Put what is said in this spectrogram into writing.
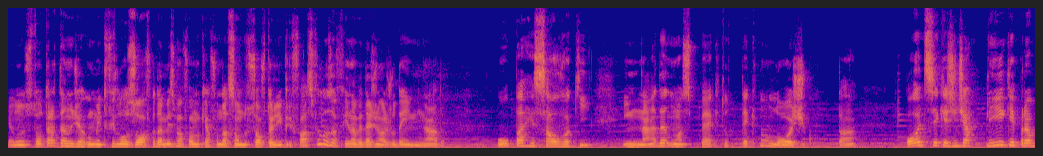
Eu não estou tratando de argumento filosófico da mesma forma que a Fundação do Software Livre faz. Filosofia, na verdade, não ajuda em nada. Opa, ressalvo aqui. Em nada no aspecto tecnológico, tá? Pode ser que a gente aplique para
